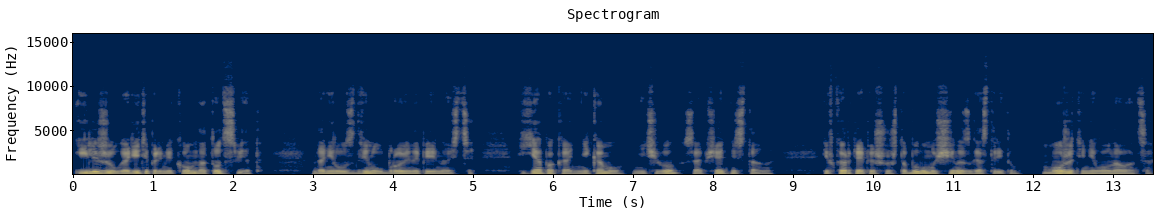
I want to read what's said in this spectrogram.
Или же угодите прямиком на тот свет. Данилов сдвинул брови на переносице. Я пока никому ничего сообщать не стану. И в карте опишу, что был у мужчины с гастритом. Можете не волноваться.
